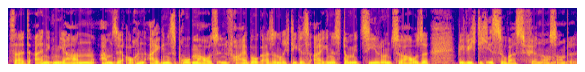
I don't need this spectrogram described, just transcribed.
seit einigen Jahren haben Sie auch ein eigenes Probenhaus in Freiburg, also ein richtiges eigenes Domizil und Zuhause. Wie wichtig ist sowas für ein Ensemble?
